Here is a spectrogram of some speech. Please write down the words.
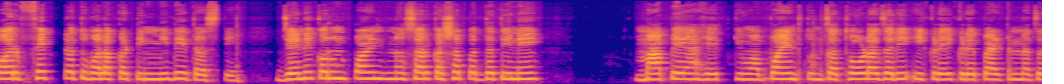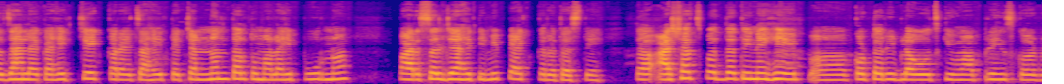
परफेक्ट तुम्हाला कटिंग मी देत असते. जेणेकरून पॉईंटनुसार कशा पद्धतीने मापे आहेत किंवा पॉईंट तुमचा थोडा जरी इकडे इकडे पॅटर्नाचं झाला आहे का हे चेक करायचं आहे. त्याच्यानंतर तुम्हाला हे पूर्ण पार्सल जे आहे ती मी पॅक करत असते. तर अशाच पद्धतीने हे कोटरी कटोरी ब्लाऊज किंवा प्रिन्स कट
